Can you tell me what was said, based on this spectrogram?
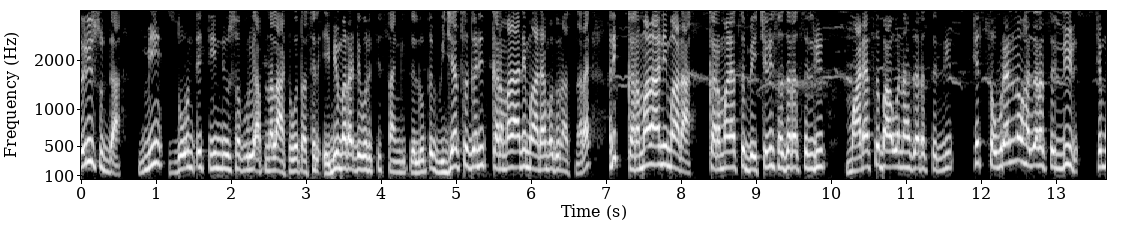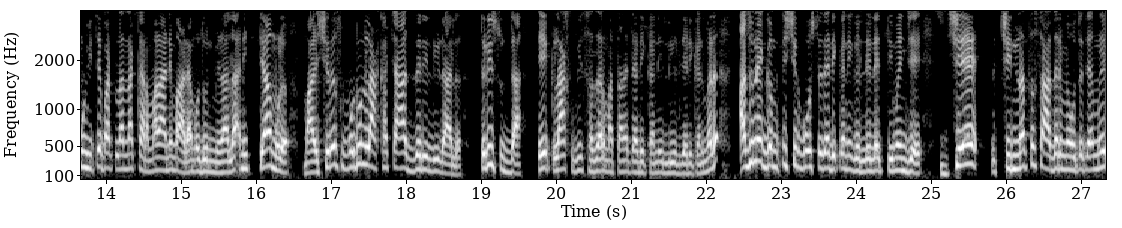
तरीसुद्धा मी दोन ते तीन दिवसापूर्वी आपल्याला आठवत असेल ए बी मराठीवरतीच सांगितलेलं होतं विजयाचं गणित करमाळा आणि माड्यामधून असणार आहे. आणि करमाळा आणि माडा करमाळ्याचं बेचाळीस हजाराचं लीड माड्याचं बावन्न हजाराचं लीड हे चौऱ्याण्णव हजाराचं लीड हे मोहिते पाटलांना करमाळा आणि माड्यामधून मिळालं. आणि त्यामुळं माळशिरसमधून लाखाच्या आत जरी लीड आलं तरी सुद्धा एक लाख वीस हजार मतांना त्या ठिकाणी लीड त्या ठिकाणी मिळालं. अजून एक गमतीशीर गोष्ट त्या ठिकाणी घडलेली आहे ती म्हणजे जे चिन्हाचं साधर्म्य होतं त्यामुळे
